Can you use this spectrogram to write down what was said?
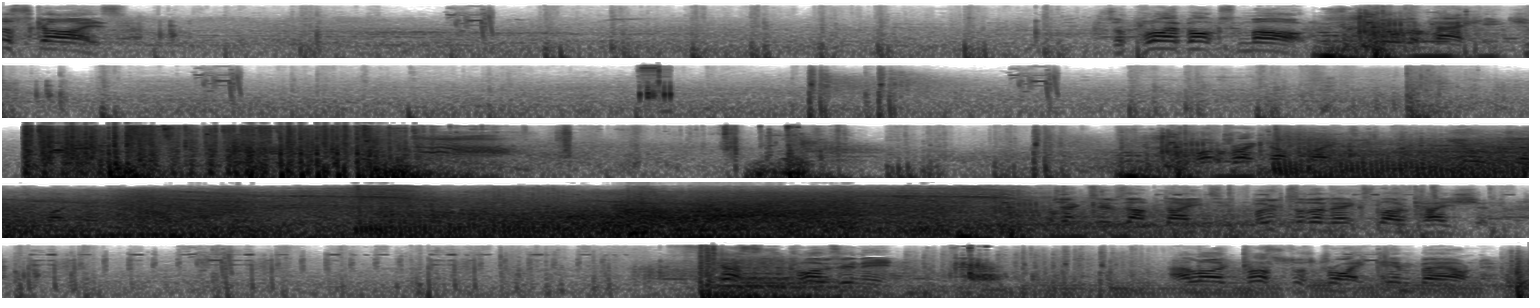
the skies. Supply box marked. location. Gas is closing in. Allied cluster strike inbound.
